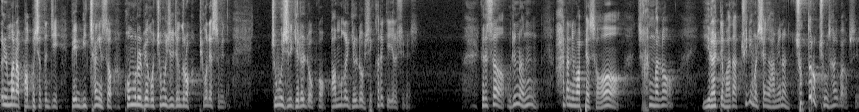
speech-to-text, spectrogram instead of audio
얼마나 바쁘셨던지 배 밑창에서 고물을 베고 주무실 정도로 피곤했습니다. 주무실 겨를도 없고 밥 먹을 겨를도 없이 그렇게 열심히 했어요. 그래서 우리는 하나님 앞에서 정말로 일할 때마다 주님을 생각하면 죽도록 충성할 수가 없어요.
